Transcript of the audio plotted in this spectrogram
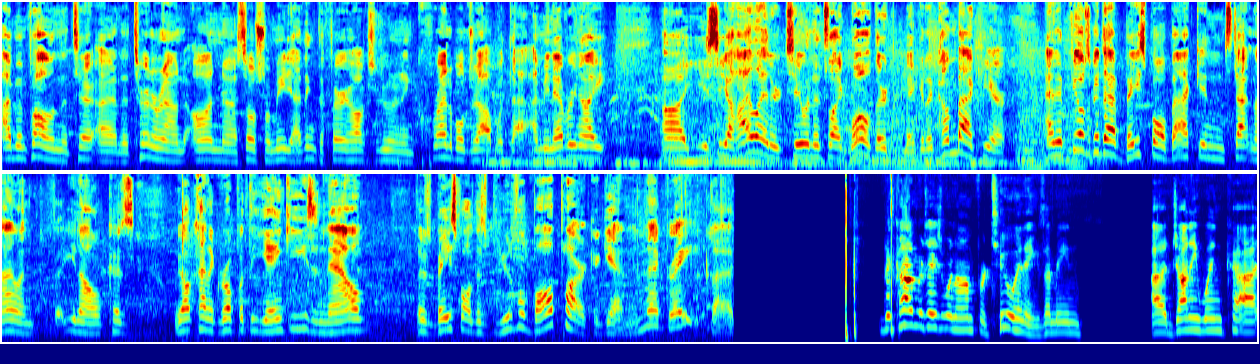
I've been following the ter- uh, the turnaround on uh, social media. I think the Ferry Hawks are doing an incredible job with that. I mean, every night uh, you see a highlight or two, and it's like, whoa, they're making a comeback here, and it feels good to have baseball back in Staten Island. You know, because we all kind of grew up with the Yankees, and now there's baseball, this beautiful ballpark again. Isn't that great? The conversation went on for two innings. I mean, uh, Johnny Wincott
